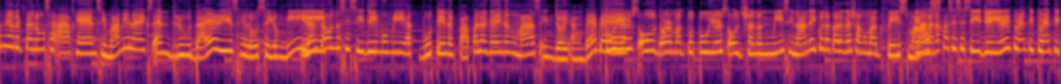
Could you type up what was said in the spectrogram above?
Meron nga nagtanong sa akin, si Mami Likes and Drew Diaries. Hello sa iyo, Mi. Ilang taon na si CJ mo, Mi, at buti nagpapalagay ng mas. Enjoy ang bebe. 2 years old or magto 2 years old siya nun, Mi. Sinanay ko na talaga siyang mag-face mask. Pinanganak kasi si CJ year 2022.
